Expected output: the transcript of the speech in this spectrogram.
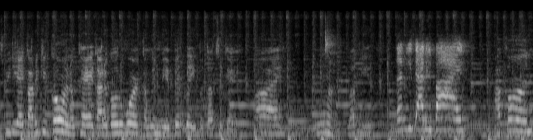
Sweetie, I gotta get going, okay? I gotta go to work. I'm gonna be a bit late, but that's okay. Bye. Mwah. Love you. Love you, Daddy. Bye. Have fun.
